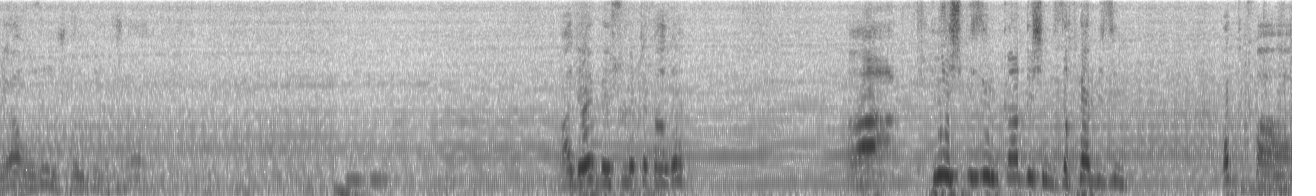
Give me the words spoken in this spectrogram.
Bayağı uzunmuş lan bu yarış ha. Hadi 500 metre kaldı. Aa, finish bizim kardeşim. Zafer bizim. Hoppa.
